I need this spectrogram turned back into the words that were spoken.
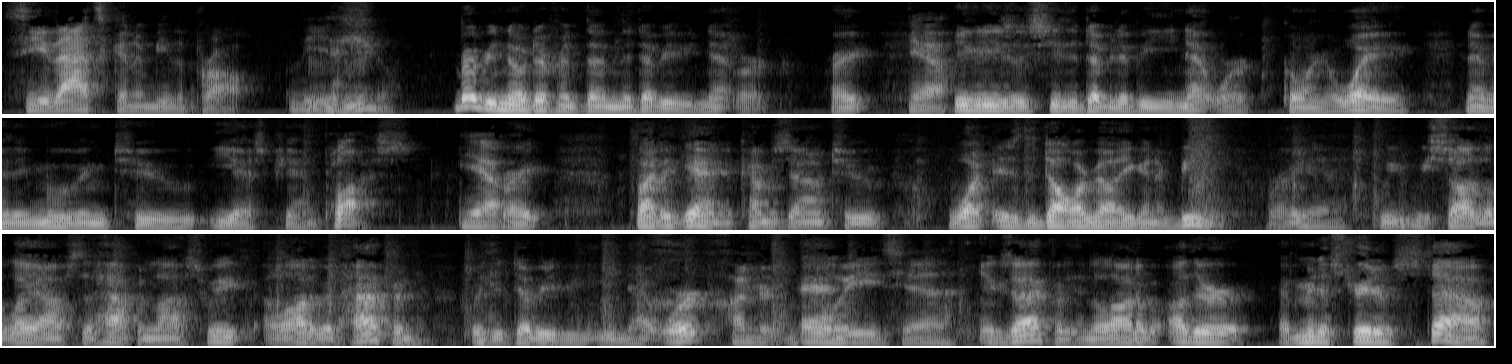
See, that's going to be the problem, the Mm-hmm. issue. But it'd be no different than the WWE network, right? Yeah. You could easily see the WWE network going away and everything moving to ESPN Plus, Yeah, right? But again, it comes down to what is the dollar value going to be, right? Yeah. We, we saw the layoffs that happened last week. A lot of it happened with the WWE network. Hundred And- employees. yeah, Exactly, and a lot of other administrative staff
